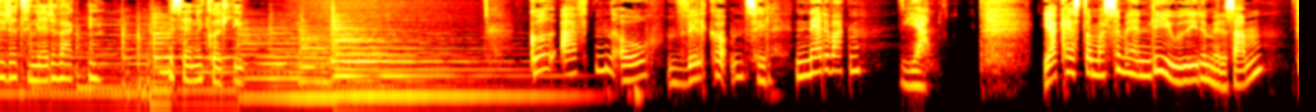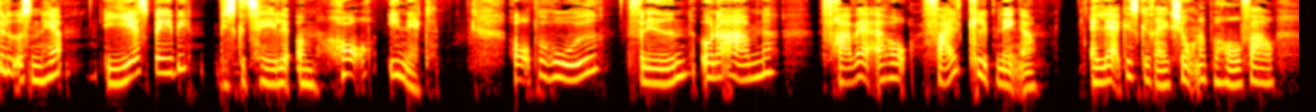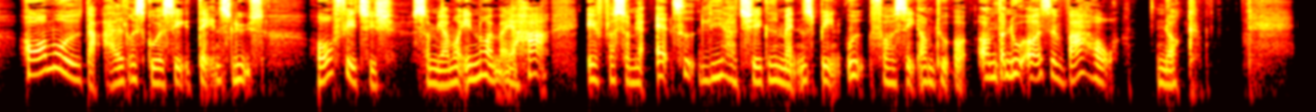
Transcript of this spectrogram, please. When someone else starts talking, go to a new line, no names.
lytter til Nattevagten med Sande Gottlieb.
God aften og velkommen til Nattevagten. Ja, jeg kaster mig simpelthen lige ud i det med det samme. Det lyder sådan her. Yes, baby. Vi skal tale om hår i nat. Hår på hovedet, forneden, under armene, fravær af hår, fejlklipninger, allergiske reaktioner på hårfarve, hårmod, der aldrig skulle have set dagens lys, hårfetish, som jeg må indrømme, at jeg har, eftersom jeg altid lige har tjekket mandens ben ud for at se, om, du, om der nu også var hår nok.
